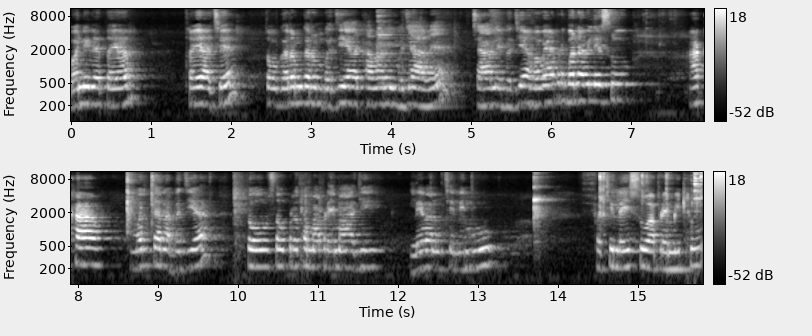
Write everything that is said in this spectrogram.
બનીને તૈયાર થયા છે. તો ગરમ ગરમ ભજીયા ખાવાની મજા આવે. ચા ને ભજીયા હવે આપણે બનાવી લેશું આખા મરચાંના ભજીયા. તો સૌપ્રથમ આપણે એમાં હજી લેવાનું છે લીંબુ. પછી લઈશું આપણે મીઠું,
